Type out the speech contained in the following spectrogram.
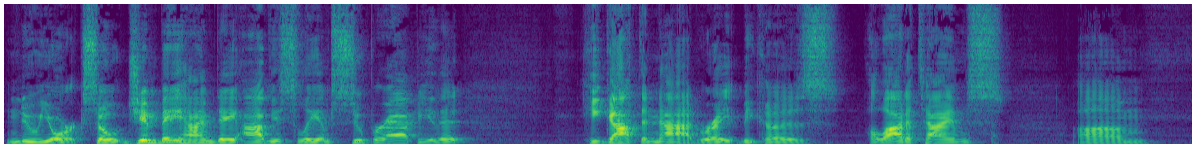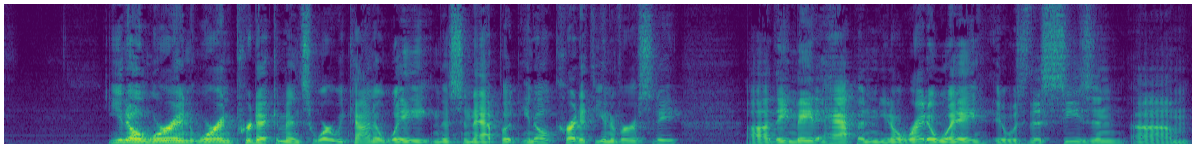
New York. So Jim Boeheim Day, obviously, I'm super happy that he got the nod, right? Because a lot of times, um, you know, we're in we're in predicaments where we kind of wait and this and that. But you know, credit the university. Uh, they made it happen. You know, right away. It was this season. Um,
